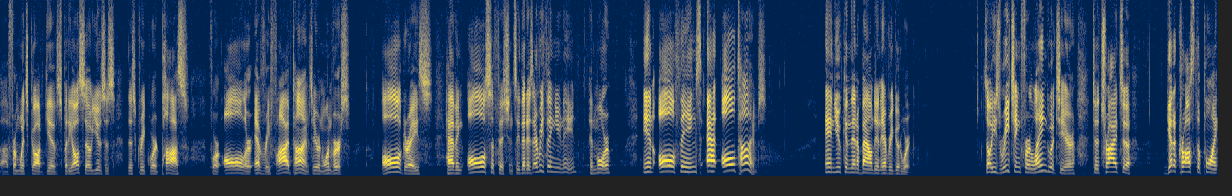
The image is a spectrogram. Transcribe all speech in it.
uh, from which God gives, but he also uses this Greek word pas for all or every five times here in one verse. All grace, having all sufficiency, that is everything you need and more, in all things at all times. And you can then abound in every good work. So he's reaching for language here to try to get across the point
